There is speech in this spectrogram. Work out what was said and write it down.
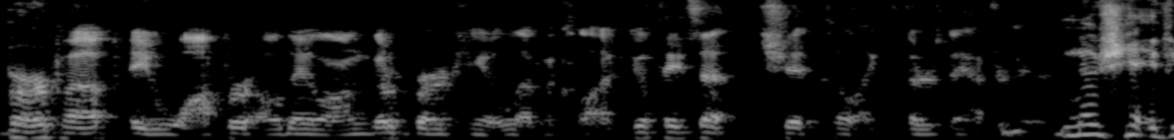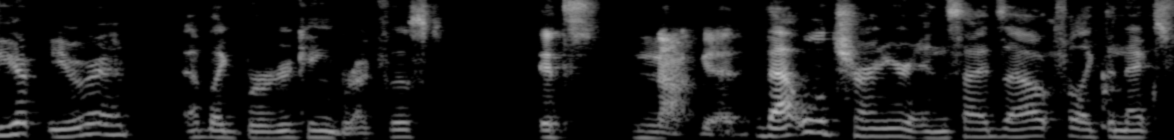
burp up a Whopper all day long, go to Burger King at eleven o'clock. You'll taste that shit until like Thursday afternoon. No shit. If you you ever had, had like Burger King breakfast, It's not good. that will churn your insides out for like the next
